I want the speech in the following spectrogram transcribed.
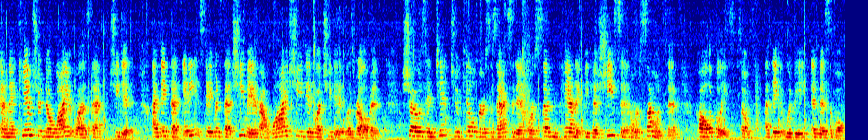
and that Kim should know why it was that she did it. I think that any statements that she made about why she did what she did was relevant. Shows intent to kill versus accident or sudden panic because she said, or someone said, call the police. So I think it would be admissible.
